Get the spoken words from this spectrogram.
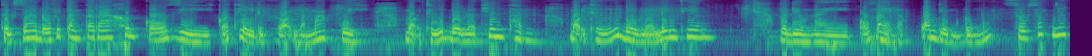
Thực ra đối với Tantara không có gì có thể được gọi là ma quỷ. Mọi thứ đều là thiên thần, mọi thứ đều là linh thiêng. Và điều này có vẻ là quan điểm đúng, sâu sắc nhất.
